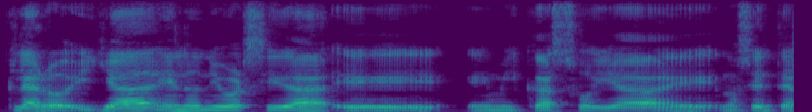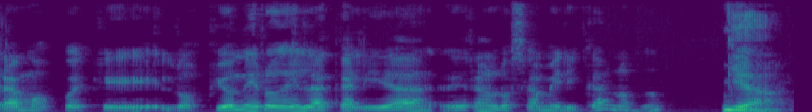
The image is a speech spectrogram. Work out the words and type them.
claro, ya en la universidad, eh, en mi caso ya eh, nos enteramos pues que los pioneros de la calidad eran los americanos, ¿no? Ya,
